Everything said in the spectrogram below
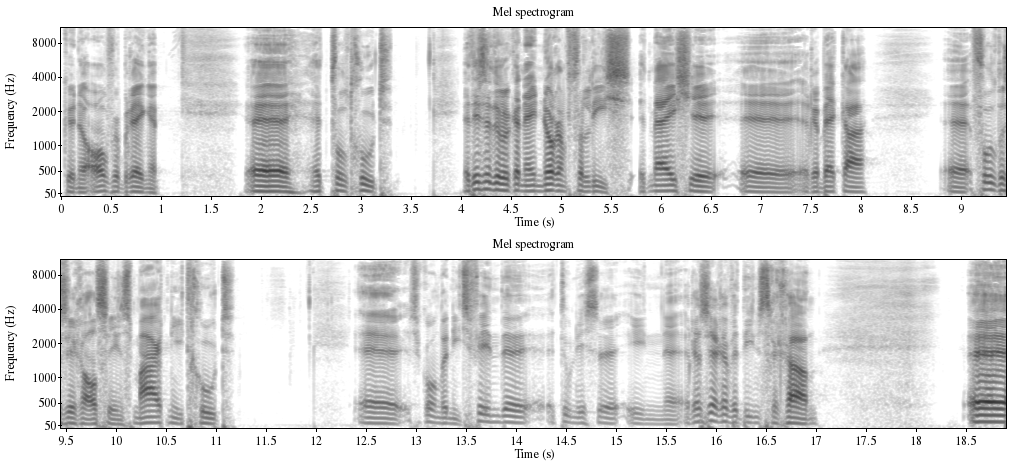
kunnen overbrengen. Uh, het voelt goed. Het is natuurlijk een enorm verlies. Het meisje Rebecca voelde zich al sinds maart niet goed. Uh, ze konden niets vinden. Toen is ze in uh, reservedienst gegaan. Uh,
